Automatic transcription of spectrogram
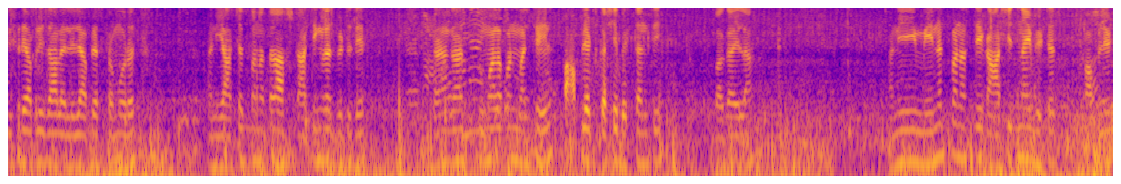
तिसरी आपली जाल आलेली आहे आपल्या समोरच. आणि याच्यात पण आता स्टार्टिंगलाच भेटू दे. कारण का तुम्हाला पण मज्जा येईल. पापलेट कसे भेटतात ती? बघायला. आणि मेहनत पण असते का अशीच नाही भेटत पापलेट.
